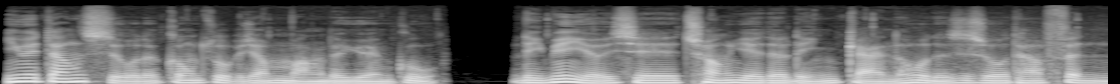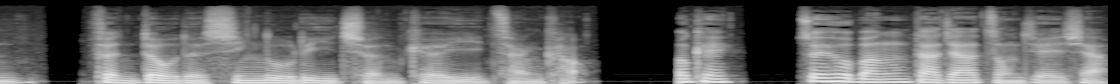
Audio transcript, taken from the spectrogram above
因为当时我的工作比较忙的缘故，里面有一些创业的灵感，或者是说她奋奋斗的心路历程可以参考。OK，最后帮大家总结一下，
